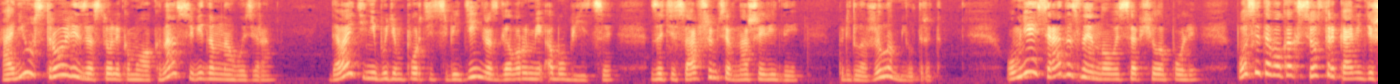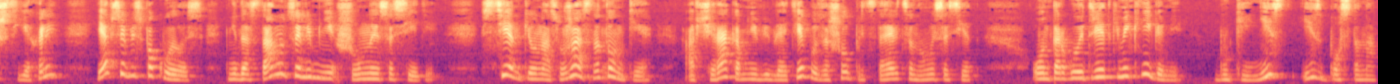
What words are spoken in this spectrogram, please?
Они устроились за столиком у окна с видом на озеро. «Давайте не будем портить себе день разговорами об убийце, затесавшемся в наши ряды», — предложила Милдред. «У меня есть радостная новость», — сообщила Поли. «После того, как сестры Камедиш съехали, я все беспокоилась, не достанутся ли мне шумные соседи. Стенки у нас ужасно тонкие. А вчера ко мне в библиотеку зашел представиться новый сосед. Он торгует редкими книгами. Букинист из Бостона.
